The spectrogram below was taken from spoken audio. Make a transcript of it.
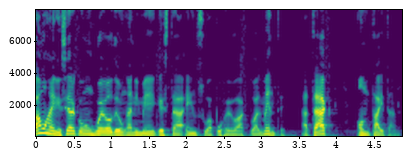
Vamos a iniciar con un juego de un anime que está en su apogeo actualmente, Attack on Titan.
